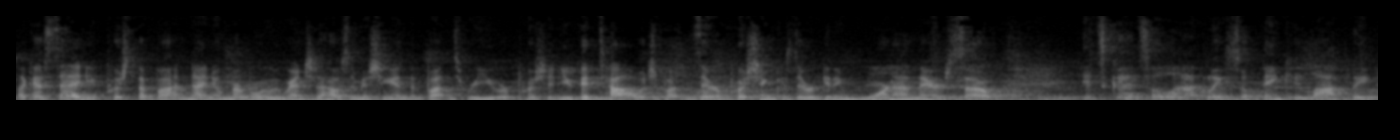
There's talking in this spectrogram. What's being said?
like I said, you push the button. I know remember when we rented a house in Michigan, the buttons where you were pushing, you could tell which buttons they were pushing because they were getting worn on there. So it's good, so Lockly. So thank you Lockly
